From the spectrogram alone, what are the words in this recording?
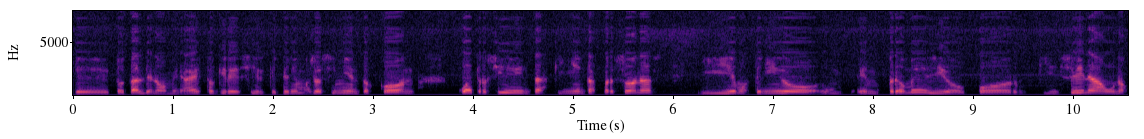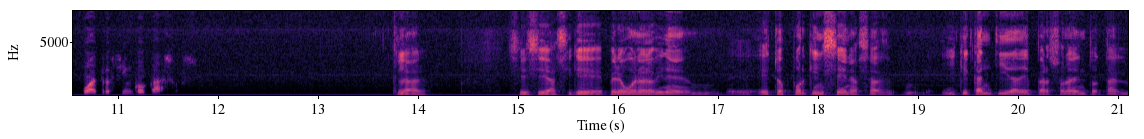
de total de nómina. Esto quiere decir que tenemos yacimientos con 400, 500 personas y hemos tenido en promedio por quincena unos 4 o 5 casos. Claro. Sí, sí, así que, pero bueno, lo viene, eh, esto es por quincena, o sea, ¿y qué cantidad de personal en total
